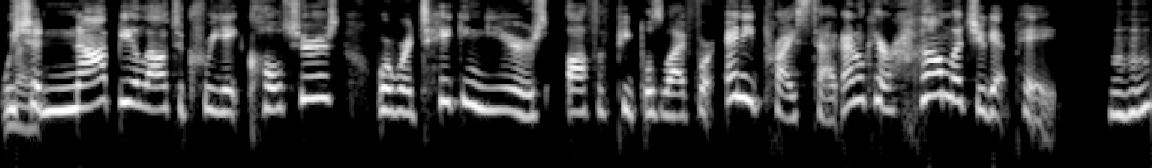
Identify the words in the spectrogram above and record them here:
We right. should not be allowed to create cultures where we're taking years off of people's life for any price tag. I don't care how much you get paid. Mm-hmm.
